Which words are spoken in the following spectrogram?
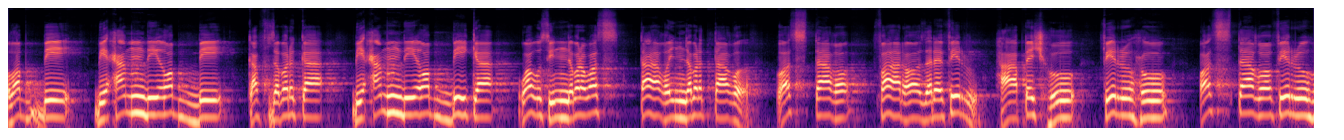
রব্বি বিহামদি রব্বি কাফ জবর কা বিহামদি রব্বিকা ওয়াও সিন জবর ওয়াস তা গইন জবর তাগ واستغفر زر فر حابش هو فره واستغفره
